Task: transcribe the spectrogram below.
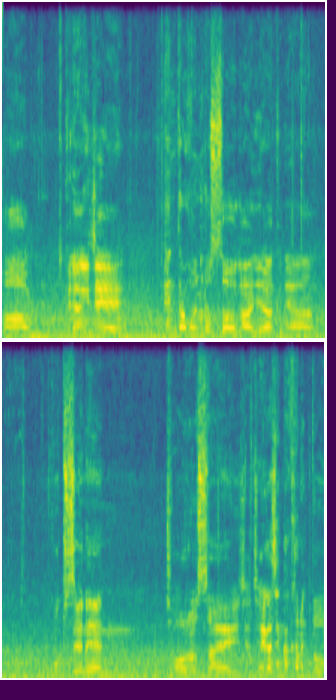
어, 그냥 이제 펜타곤으로서가 아니라 그냥 곡 쓰는 저로서의 이제 제가 생각하는 또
